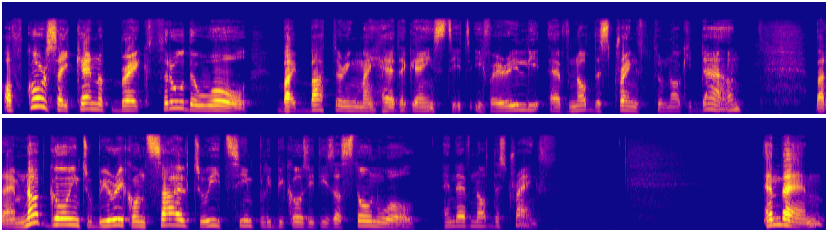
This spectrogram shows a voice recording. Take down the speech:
Of course I cannot break through the wall by battering my head against it if I really have not the strength to knock it down, but I am not going to be reconciled to it simply because it is a stone wall and have not the strength. And then,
